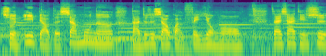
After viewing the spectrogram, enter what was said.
损益表的项目呢？答案就是销管费用哦。在下一题是，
